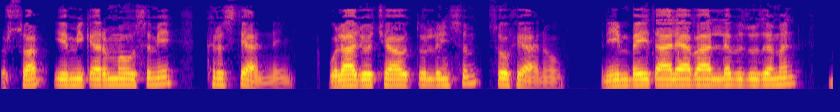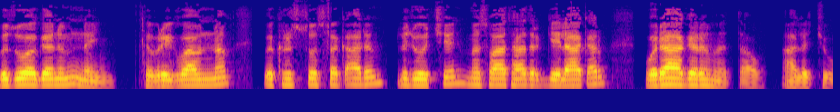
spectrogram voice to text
እርሷም የሚቀርመው ስሜ ክርስቲያን ነኝ፣ ወላጆች ያወጡልኝ ስም ሶፊያ ነው። እኔም በኢጣሊያ ባለ ብዙ ዘመን ብዙ ወገንም ነኝ። ክብር ይግባውና በክርስቶስ ፈቃድም ልጆችን መስዋዕት አድርጌ ላቀርብ ወደ ሀገርህ መጣው አለችው።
